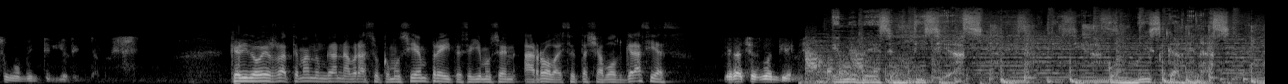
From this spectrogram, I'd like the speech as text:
sumamente violenta. Querido Ezra, te mando un gran abrazo como siempre y te seguimos en arroba este Gracias. Gracias, buen día. MBS Noticias con Luis Cárdenas.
